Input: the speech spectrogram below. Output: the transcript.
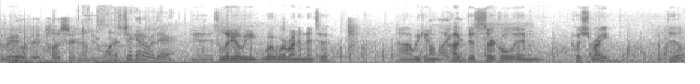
over here. a little bit closer than we wanted Let's to check be. out over there. Yeah, it's literally what we're running into. Uh, we can like hug it. this circle and push right up the hill.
